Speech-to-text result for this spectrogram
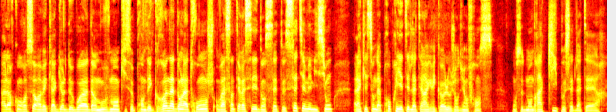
Alors qu'on ressort avec la gueule de bois d'un mouvement qui se prend des grenades dans la tronche, on va s'intéresser dans cette septième émission à la question de la propriété de la terre agricole aujourd'hui en France. On se demandera qui possède la terre,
